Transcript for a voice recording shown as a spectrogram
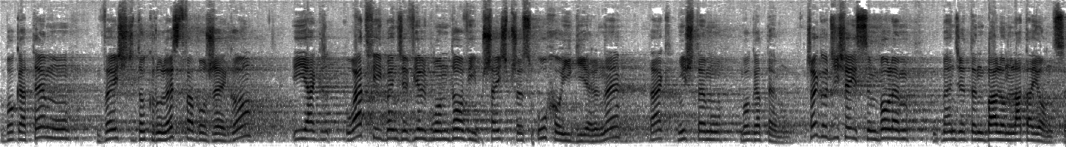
bogatemu wejść do Królestwa Bożego i jak łatwiej będzie wielbłądowi przejść przez ucho igielne, tak, niż temu bogatemu. Czego dzisiaj symbolem będzie ten balon latający?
